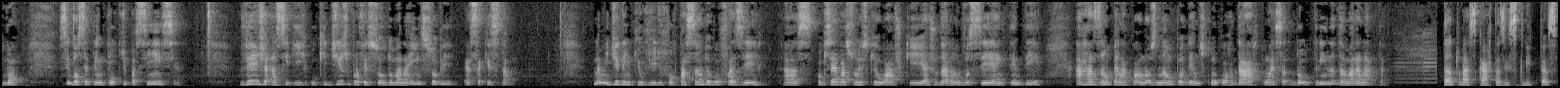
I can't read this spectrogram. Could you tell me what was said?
Bom, se você tem um pouco de paciência, veja a seguir o que diz o professor do Manaim sobre essa questão. Na medida em que o vídeo for passando, eu vou fazer as observações que eu acho que ajudarão você a entender a razão pela qual nós não podemos concordar com essa doutrina da Maranata tanto nas cartas escritas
